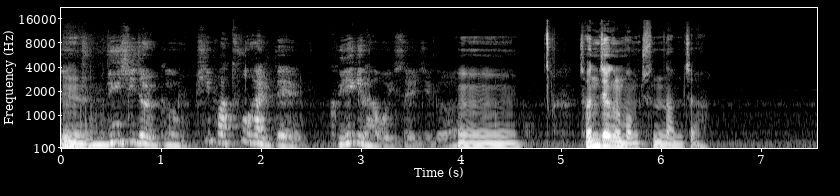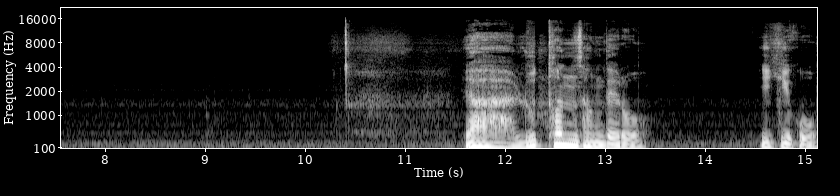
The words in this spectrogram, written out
음. 중딩 시절 그 피파 2 할 때 그 얘기를 하고 있어요 지금. 음. 전쟁을 멈춘 남자. 야, 루턴 상대로 이기고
